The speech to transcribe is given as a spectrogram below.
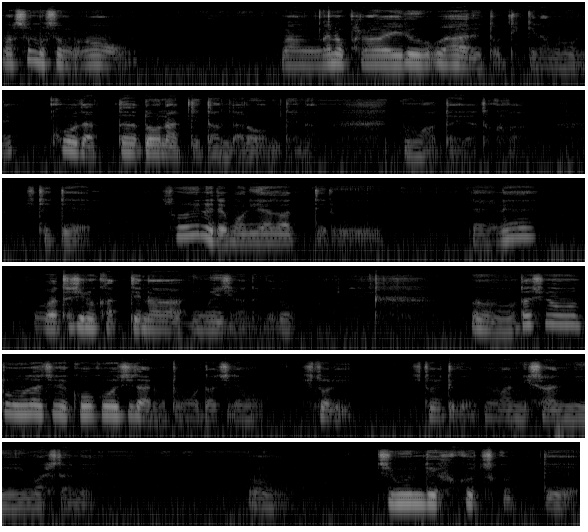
まあ、そもそもの漫画のパラレルワールド的なものをねこうだったらどうなってたんだろうみたいなのもあったりだとかしててそういうので盛り上がってるんだよね私の勝手なイメージなんだけどうん私の友達で高校時代の友達でも一人1人というか、まあ、2、3人いましたね。うん。自分で服作って、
